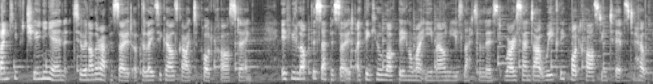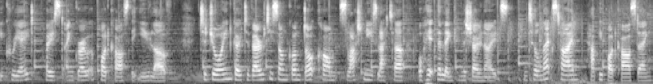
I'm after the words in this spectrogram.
Thank you for tuning in to another episode of the Lazy Girl's Guide to Podcasting. If you loved this episode, I think you'll love being on my email newsletter list where I send out weekly podcasting tips to help you create, host, and grow a podcast that you love. To join, go to veritysangan.com slash newsletter or hit the link in the show notes. Until next time, happy podcasting.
